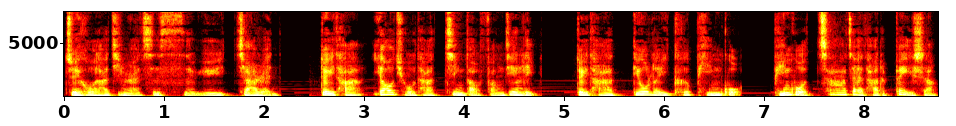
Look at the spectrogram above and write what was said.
最后他竟然是死于家人对他要求他进到房间里，对他丢了一颗苹果，苹果扎在他的背上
